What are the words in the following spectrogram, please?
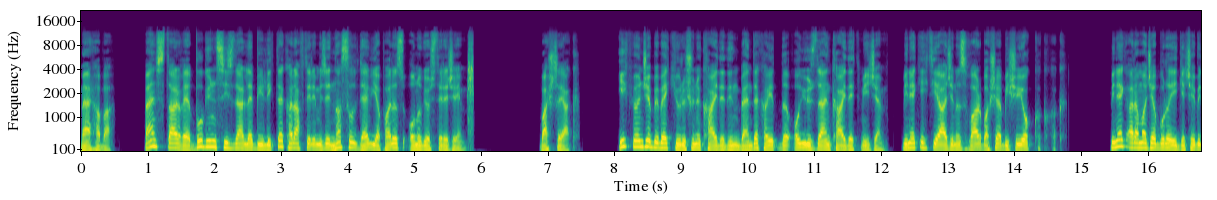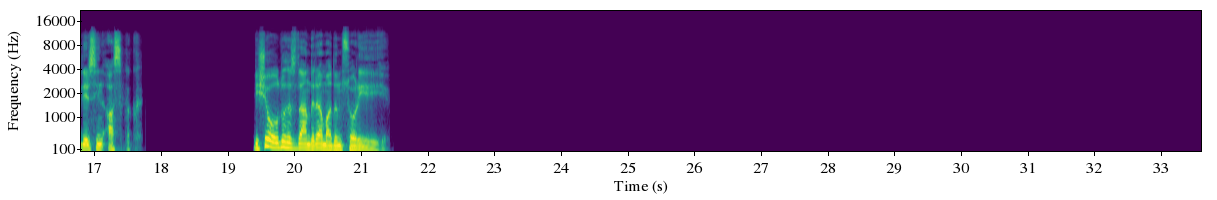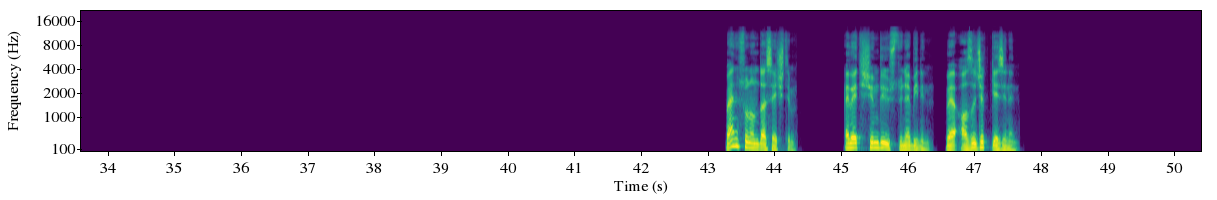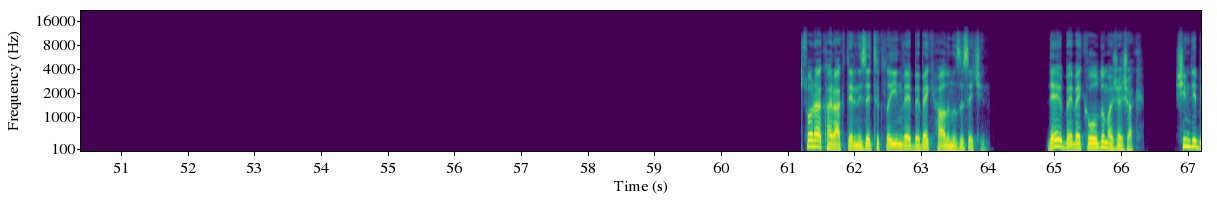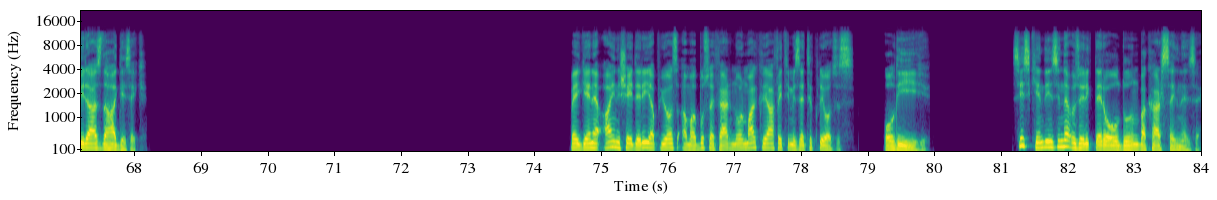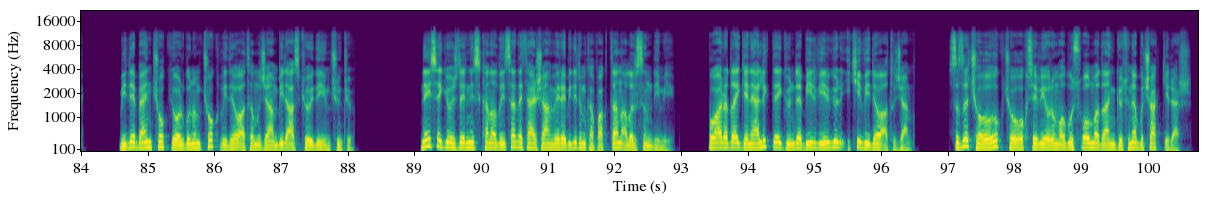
Merhaba. Ben Star ve bugün sizlerle birlikte karakterimizi nasıl dev yaparız onu göstereceğim. Başlayak. İlk önce bebek yürüyüşünü kaydedin bende kayıtlı o yüzden kaydetmeyeceğim. Binek ihtiyacınız var başa bir şey yok. Kıkık. Binek aramaca burayı geçebilirsin askık. Bir şey oldu hızlandıramadım soruyu. Ben sonunda seçtim. Evet şimdi üstüne binin ve azıcık gezinin. Sonra karakterinize tıklayın ve bebek halınızı seçin. Dev bebek oldum aşacak. Şimdi biraz daha gezek. Ve gene aynı şeyleri yapıyoruz ama bu sefer normal kıyafetimize tıklıyoruz. İyi. Siz kendinizin ne özellikleri olduğunu bakarsanız. Bir de ben çok yorgunum çok video atamayacağım biraz köydeyim çünkü. Neyse gözleriniz kanalıysa deterjan verebilirim kapaktan alırsın değil mi? Bu arada genellikle günde 1,2 video atacağım. Sizi çok çok seviyorum abus olmadan götüne bıçak girer.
